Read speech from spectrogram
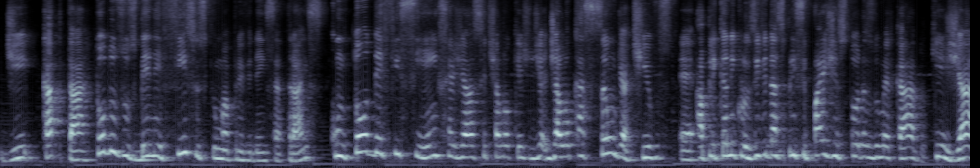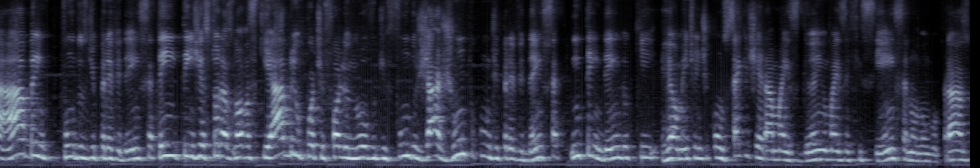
de captar todos os benefícios que uma previdência traz, com toda eficiência de asset allocation, de, de alocação de ativos, é, aplicando inclusive das principais gestoras do mercado, que já abrem fundos de previdência, tem, tem gestoras novas que abrem um portfólio novo de fundo já junto com o de previdência, entendendo que realmente a gente consegue gerar mais ganho, mais eficiência no longo prazo,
